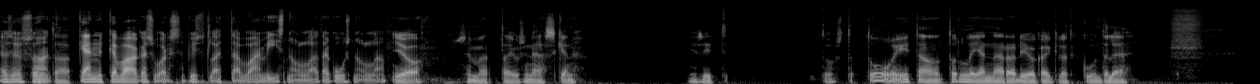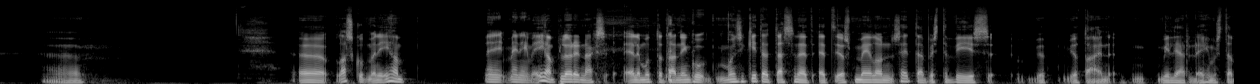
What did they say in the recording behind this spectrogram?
Ja jos on Tota- kännykkä vaakasuorassa, niin pystyt laittamaan vain 5 nollaa tai 6 nollaa. Joo, sen mä tajusin äsken. Ja sit tosta toi. Tää on todella jännää radio kaikille, jotka kuuntelee. Öö, öö, laskut meni ihan Meni, meni. ihan plörinäksi, eli mutta tota, niin kuin, voisin kiteyttää sen, että, että jos meillä on 7,5 jo- jotain miljardia ihmistä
